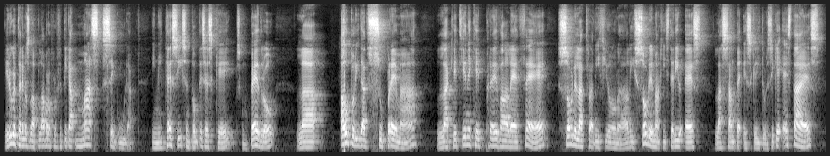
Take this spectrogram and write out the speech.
Y luego tenemos la palabra profética más segura. Y mi tesis entonces es que, según Pedro, la autoridad suprema, la que tiene que prevalecer sobre la tradición oral y sobre el magisterio es la Santa Escritura. Así que esta es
